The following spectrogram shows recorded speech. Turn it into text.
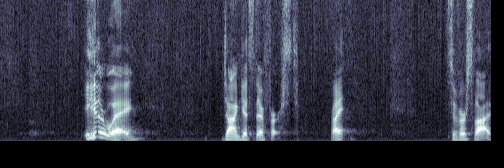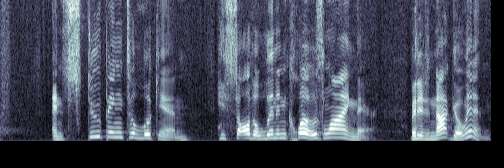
Either way, John gets there first, right? So, verse 5 And stooping to look in, he saw the linen clothes lying there, but he did not go in.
